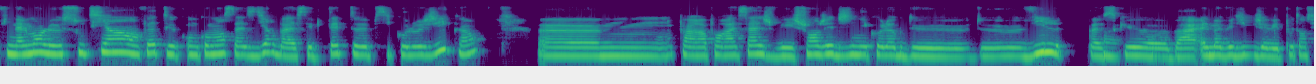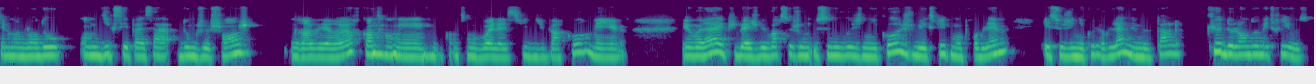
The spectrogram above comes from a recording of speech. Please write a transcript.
finalement, le soutien, en fait, on commence à se dire, bah, c'est peut-être psychologique. Hein. par rapport à ça, je vais changer de gynécologue de, de ville parce que bah, elle m'avait dit que j'avais potentiellement de l'endo. On me dit que c'est pas ça, donc je change. Grave erreur quand on, quand on voit la suite du parcours. Mais, et voilà, et puis bah, je vais voir ce, ce, nouveau gynéco, je lui explique mon problème, et ce gynécologue-là ne me parle que de l'endométriose.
